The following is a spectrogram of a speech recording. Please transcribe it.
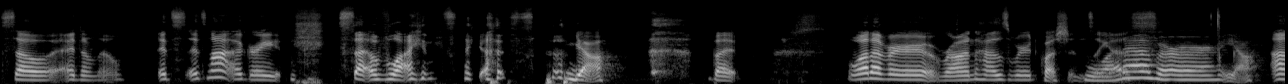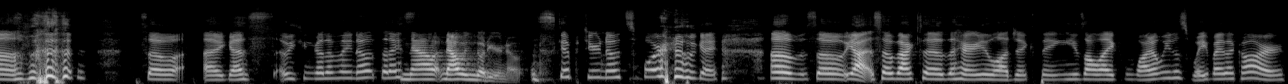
So I don't know. It's it's not a great set of lines, I guess. Yeah. but whatever. Ron has weird questions. I guess. Whatever. Yeah. Um. so I guess we can go to my note that I Now now we can go to your note. skipped your notes for. okay. Um. So yeah. So back to the Harry logic thing. He's all like, "Why don't we just wait by the car?"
